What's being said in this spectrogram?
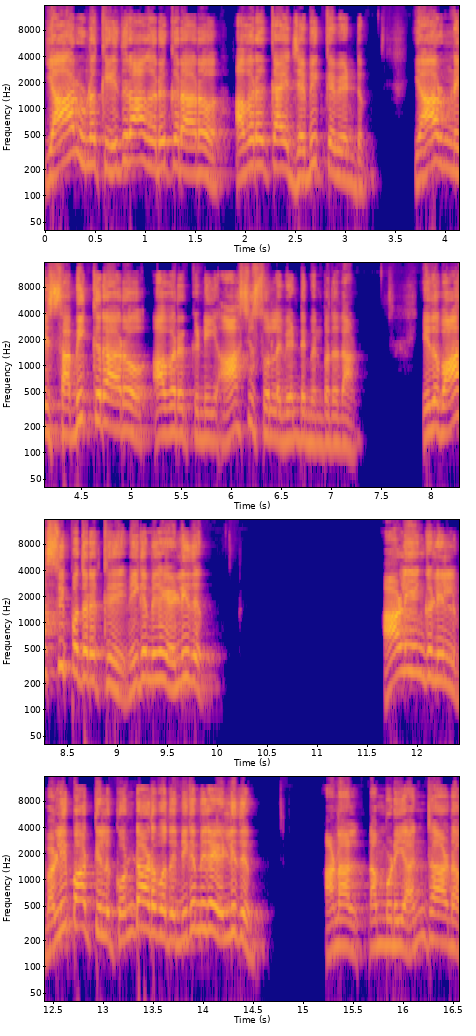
யார் உனக்கு எதிராக இருக்கிறாரோ அவருக்காய் ஜெபிக்க வேண்டும். யார் உன்னை சபிக்கிறாரோ அவருக்கு நீ ஆசி சொல்ல வேண்டும் என்பதுதான். இது வாசிப்பதற்கு மிக மிக எளிது. ஆலயங்களில் வழிபாட்டில் கொண்டாடுவது மிக மிக எளிது. ஆனால் நம்முடைய அன்றாட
